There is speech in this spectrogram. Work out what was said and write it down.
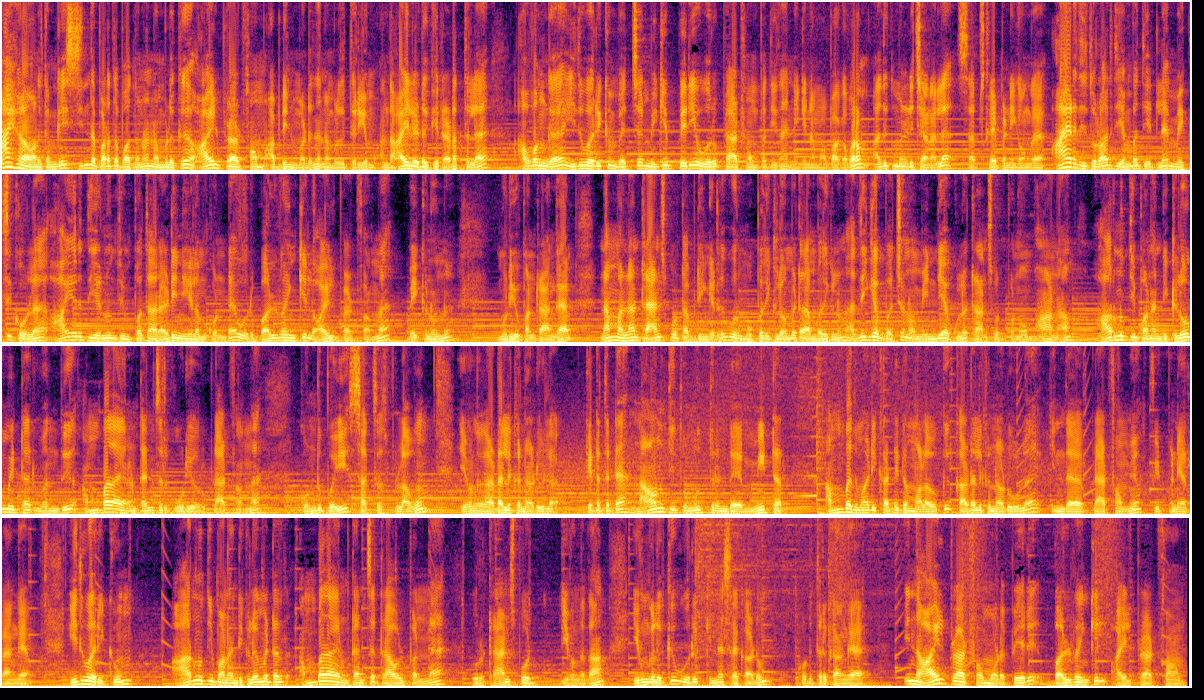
ஆய் ஹலோ வணக்கம். கைஸ் இந்த படத்தை பார்த்தோன்னா நம்மளுக்கு ஆயில் பிளாட்ஃபார்ம் அப்படின்னு மட்டும்தான் நம்மளுக்கு தெரியும். அந்த ஆயில் எடுக்கிற இடத்துல அவங்க இது வரைக்கும் வச்ச மிகப்பெரிய ஒரு பிளாட்ஃபார்ம் பற்றி தான் இன்றைக்கி நம்ம பார்க்க போகிறோம் அதுக்கு முன்னாடி சேனலை சப்ஸ்கிரைப் பண்ணிக்கோங்க. ஆயிரத்தி தொள்ளாயிரத்தி எண்பத்தி எட்டில் மெக்சிகோவில் ஆயிரத்தி எழுநூற்றி முப்பத்தாறு அடி நீளம் கொண்ட ஒரு பல்வங்கில் ஆயில் பிளாட்ஃபார்மை வைக்கணும்னு முடிவு பண்ணுறாங்க நம்மலாம் டிரான்ஸ்போர்ட் அப்படிங்கிறது ஒரு முப்பது கிலோமீட்டர் ஐம்பது கிலோமீட்டர் அதிகபட்சம் நம்ம இந்தியாவுக்குள்ளே டிரான்ஸ்போர்ட் பண்ணுவோம். ஆனால் அறுநூற்றி பன்னெண்டு கிலோமீட்டர் வந்து ஐம்பதாயிரம் டன்ஸ் இருக்கக்கூடிய ஒரு பிளாட்ஃபார்மை கொண்டு போய் சக்ஸஸ்ஃபுல்லாகவும் இவங்க கடலுக்கு நடுவில். கிட்டத்தட்ட நானூற்றி தொண்ணூற்றி ரெண்டு மீட்டர் ஐம்பது மாடி கட்டிடம் அளவுக்கு கடலுக்கு நடுவில் இந்த பிளாட்ஃபார்மையும் ஃபிட் பண்ணிடுறாங்க. இது வரைக்கும் அறுநூற்றி பன்னெண்டு கிலோமீட்டர் ஐம்பதாயிரம் டன்ஸை ட்ராவல் பண்ண ஒரு டிரான்ஸ்போர்ட் இவங்க தான். இவங்களுக்கு ஒரு கின்னஸ் ரெக்கார்டும் கொடுத்துருக்காங்க. இந்த ஆயில் பிளாட்ஃபார்மோட பேர் பல்வங்கில் ஆயில் பிளாட்ஃபார்ம்.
